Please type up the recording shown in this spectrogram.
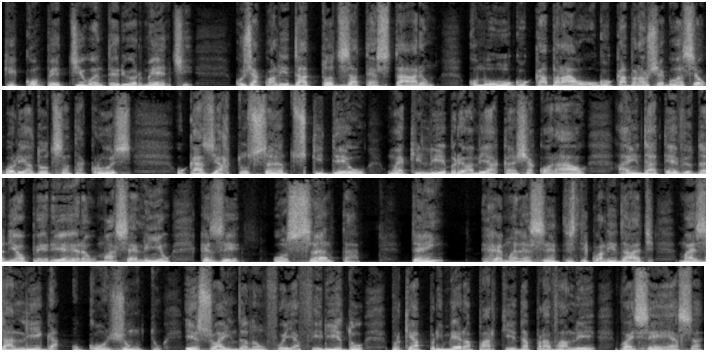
que competiu anteriormente cuja qualidade todos atestaram, como Hugo Cabral. Hugo Cabral chegou a ser o goleador do Santa Cruz. O caso de Arthur Santos, que deu um equilíbrio à meia cancha coral. Ainda teve o Daniel Pereira, o Marcelinho. Quer dizer, o Santa tem remanescentes de qualidade, mas a liga, o conjunto, isso ainda não foi aferido, porque a primeira partida para valer vai ser essa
